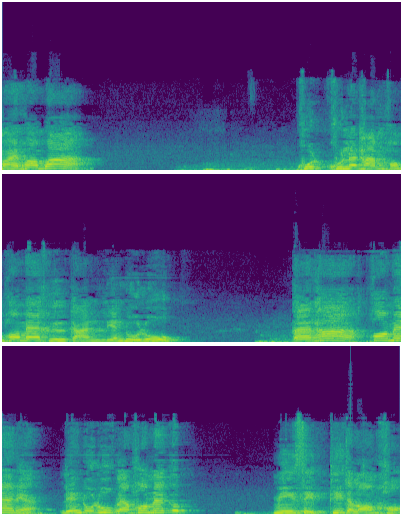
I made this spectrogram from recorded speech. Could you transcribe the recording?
หมายความว่า คุณคุณธรรมของพ่อแม่คือการเลี้ยงดูลูก แต่ถ้าพ่อแม่เนี่ย เลี้ยงดูลูกแล้วพ่อแม่ก็มีสิทธิ์ที่จะร้องขอ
